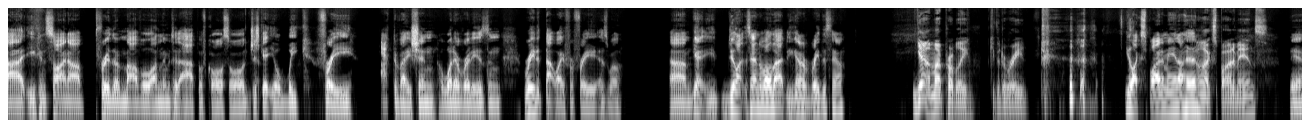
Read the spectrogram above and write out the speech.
uh, you can sign up through the Marvel Unlimited app, of course, or just get your week free activation or whatever it is and read it that way for free as well. Um, yeah, you, do you like the sound of all that? Are you going to read this now? Yeah, I might probably give it a read. you like Spider Man? I heard. I like Spider Man's. Yeah,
